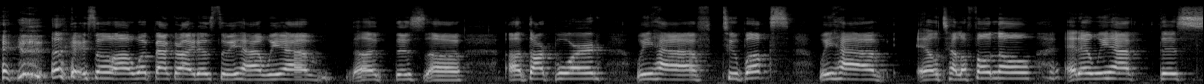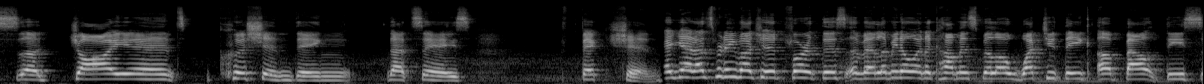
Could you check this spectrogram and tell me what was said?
Okay so uh, what background items do we have? We have uh, this uh, uh, dartboard. We have two books. We have El Telefono, and then we have this uh, giant cushion thing that says fiction. And yeah, that's pretty much it for this event. Let me know in the comments below what you think about these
